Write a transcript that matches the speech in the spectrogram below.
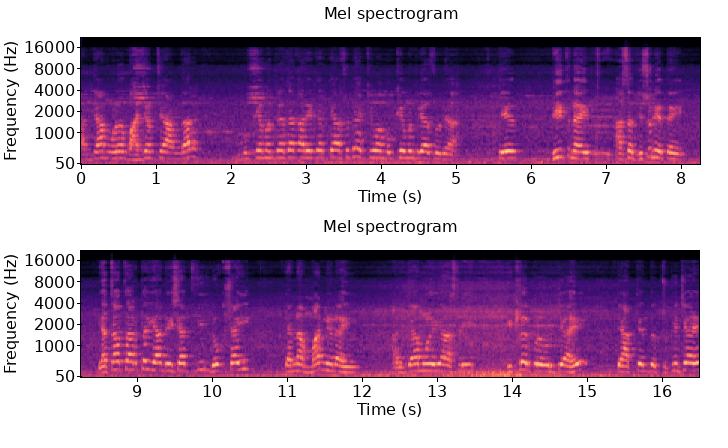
आणि त्यामुळं भाजपचे आमदार मुख्यमंत्र्याचा कार्यकर्ते असू द्या किंवा मुख्यमंत्री असू द्या ते भीत नाहीत असं दिसून येतंय. याचाच अर्थ या देशातली लोकशाही त्यांना मान्य नाही. आणि त्यामुळे ही असली हिटलर प्रवृत्ती आहे. ते अत्यंत चुकीची आहे.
